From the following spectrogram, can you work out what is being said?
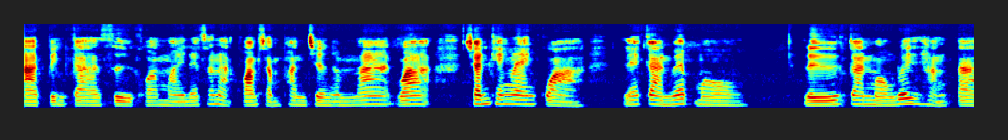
อาจเป็นการสื่อความหมายในลักษณะความสัมพันธ์เชิงอำนาจว่า ฉันแข็งแรงกว่า และการแวบมอง หรือการมองด้วยหางตา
